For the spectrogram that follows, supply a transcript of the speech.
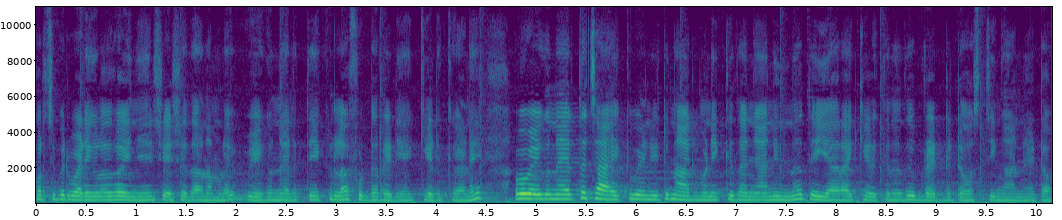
കുറച്ച് പരിപാടികളൊക്കെ കഴിഞ്ഞതിന് ശേഷം ഇതാ നമ്മൾ വൈകുന്നേരത്തേക്കുള്ള ഫുഡ് റെഡിയാക്കി എടുക്കുകയാണ്. അപ്പോൾ വൈകുന്നേരത്തെ ചായക്ക് വേണ്ടിയിട്ട് നാല് മണിക്ക് ഇതാ ഞാൻ ഇന്ന് തയ്യാറാക്കി എടുക്കുന്നത് ബ്രെഡ് ടോസ്റ്റിംഗ് ആണ് കേട്ടോ.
